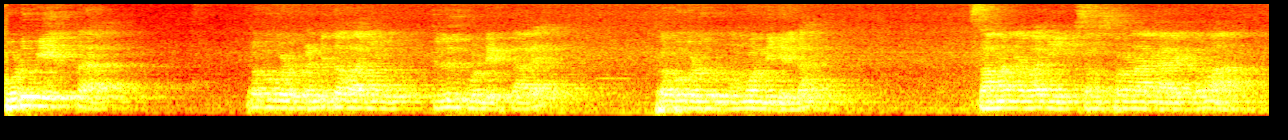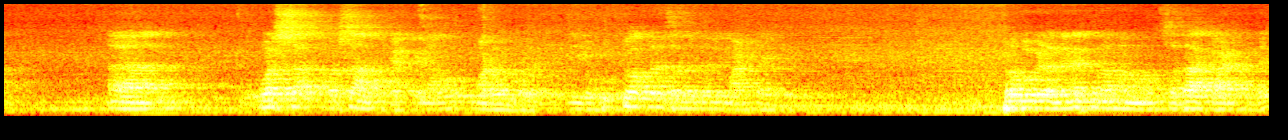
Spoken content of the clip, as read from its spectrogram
ಕೊಡುಗೆ ಅಂತ ಪ್ರಭುಗಳು ಖಂಡಿತವಾಗಿಯೂ ತಿಳಿದುಕೊಂಡಿರ್ತಾರೆ. ಪ್ರಭುಗಳು ನಮ್ಮೊಂದಿಗಿಲ್ಲ. ಸಾಮಾನ್ಯವಾಗಿ ಸಂಸ್ಮರಣಾ ಕಾರ್ಯಕ್ರಮ ವರ್ಷ ವರ್ಷ ವರ್ಷಾಂತಕ್ಕೆ ನಾವು ಮಾಡುವಂಥದ್ದು. ಈಗ ಹುಟ್ಟುಹಬ್ಬದ ಸಂದರ್ಭದಲ್ಲಿ ಮಾಡ್ತಾ ಇದ್ದೇವೆ. ಪ್ರಭುಗಳ ನೆನಪು ನಮ್ಮನ್ನು ಸದಾ ಕಾಡುತ್ತದೆ.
